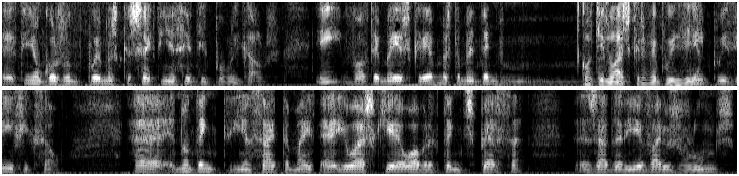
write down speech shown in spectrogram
eh, tinha um conjunto de poemas que achei que tinha sentido publicá-los. E voltei meio a escrever, mas também tenho. Continua a escrever poesia? Sim, poesia e ficção. Uh, não tenho ensaio também. Uh, eu acho que a obra que tenho dispersa uh, já daria vários volumes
